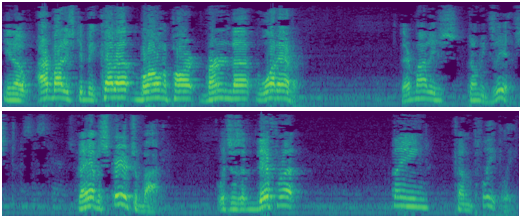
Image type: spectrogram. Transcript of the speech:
You know, our bodies can be cut up, blown apart, burned up, whatever. Their bodies don't exist. They have a spiritual body, which is a different thing completely.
